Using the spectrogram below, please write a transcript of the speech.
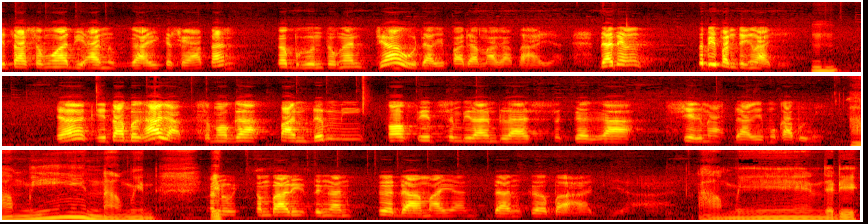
kita semua dianugerahi kesehatan, keberuntungan jauh daripada mara bahaya. Dan yang lebih penting lagi, mhm. ya kita berharap semoga pandemi COVID-19 segera sirna dari muka bumi. amin, amin. It- Penuh kembali dengan kedamaian dan kebahagiaan. amin. Jadi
